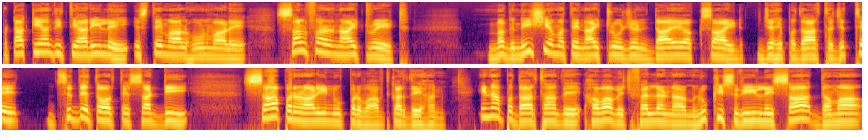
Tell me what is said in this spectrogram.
ਪਟਾਕਿਆਂ ਦੀ ਤਿਆਰੀ ਲਈ ਇਸਤੇਮਾਲ ਹੋਣ ਵਾਲੇ ਸਲਫਰ ਨਾਈਟ੍ਰੇਟ, ਮੈਗਨੀਸ਼ੀਅਮ ਅਤੇ ਨਾਈਟ੍ਰੋਜਨ ਡਾਈਆਕਸਾਈਡ ਜਿਹੇ ਪਦਾਰਥ ਜਿੱਥੇ ਸਿੱਧੇ ਤੌਰ ਤੇ ਸਾਡੀ ਸਾਹ ਪ੍ਰਣਾਲੀ ਨੂੰ ਪ੍ਰਭਾਵਿਤ ਕਰਦੇ ਹਨ। ਇਹਨਾਂ ਪਦਾਰਥਾਂ ਦੇ ਹਵਾ ਵਿੱਚ ਫੈਲਣ ਨਾਲ ਮਨੁੱਖੀ ਸਰੀਰ ਲਈ ਸਾਹ, ਦਮਾ,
